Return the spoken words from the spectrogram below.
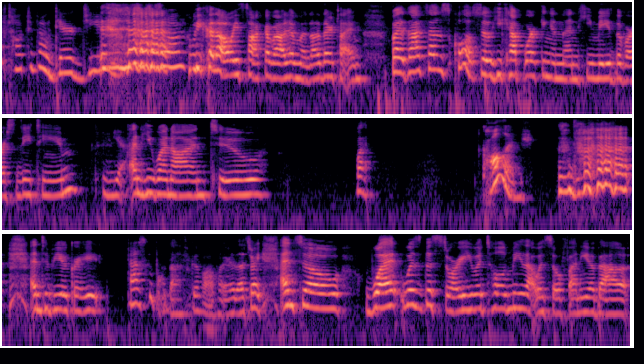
have talked about Derek Jeter in this episode? we could always talk about him another time. But that sounds cool. So he kept working and then he made the varsity team yeah. and he went on to what? College and to be a great basketball. basketball player. That's right. And so what was the story you had told me that was so funny about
